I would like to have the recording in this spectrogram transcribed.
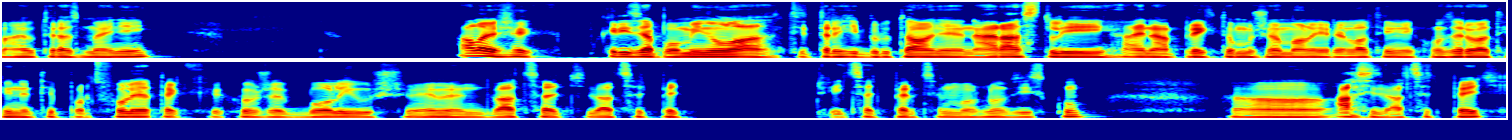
majú teraz menej. Ale že kríza pominula, tie trhy brutálne narastli, aj napriek tomu, že mali relatívne konzervatívne tie portfólia, tak akože boli už, neviem, 20, 25, 30% možno v zisku. Uh, asi 25.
